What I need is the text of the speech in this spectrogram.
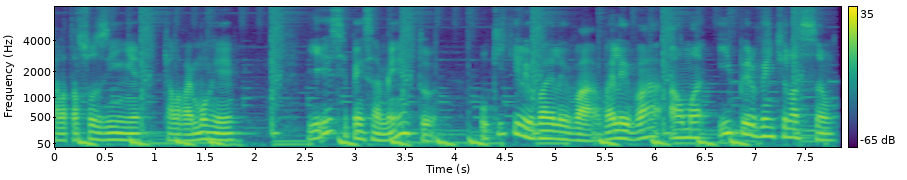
que ela está sozinha, que ela vai morrer. E esse pensamento, o que, que ele vai levar? Vai levar a uma hiperventilação.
